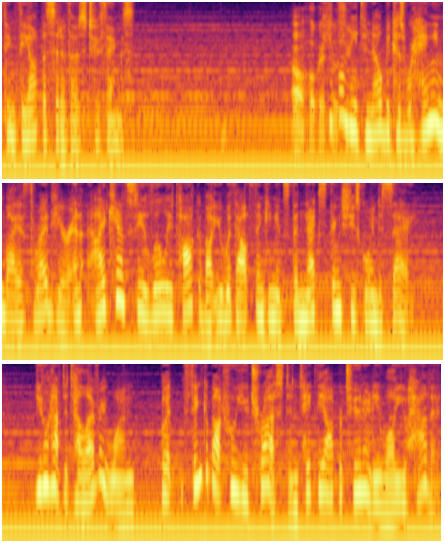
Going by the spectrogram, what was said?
think the opposite of those two things. Oh, okay. People so she, need to know because we're hanging by a thread here, and I can't see Lily talk about you without thinking it's the next thing she's going to say. You don't have to tell everyone, but think about who you trust and take the opportunity while you have it.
